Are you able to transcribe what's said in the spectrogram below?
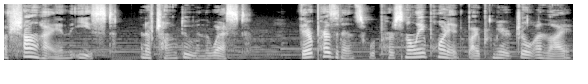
of Shanghai in the east, and of Chengdu in the west. Their presidents were personally appointed by Premier Zhou Enlai,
